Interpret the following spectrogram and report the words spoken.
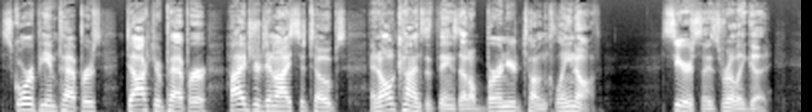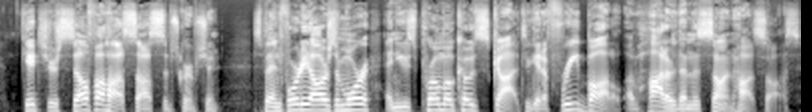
scorpion peppers, Dr. Pepper, hydrogen isotopes, and all kinds of things that'll burn your tongue clean off. Seriously, it's really good. Get yourself a hot sauce subscription. Spend $40 or more and use promo code SCOTT to get a free bottle of Hotter Than the Sun hot sauce.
